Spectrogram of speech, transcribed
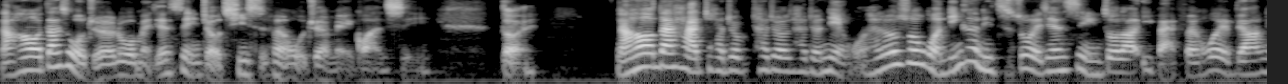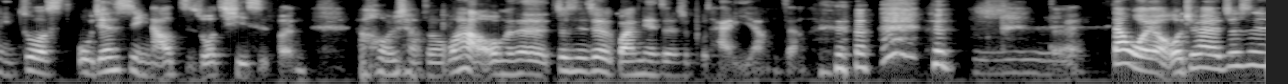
然后但是我觉得如果每件事情只有七十分，我觉得没关系，对。然后，但他他就他就他就念我，他就说我宁可你只做一件事情做到一百分，我也不要你做五件事情然后只做七十分。然后我就想说，哇，我们的就是这个观念真的是不太一样，这样。对，但我有我觉得就是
